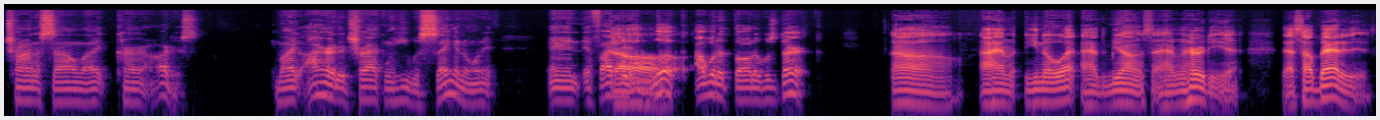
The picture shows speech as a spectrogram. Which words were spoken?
trying to sound like current artists. Like I heard a track when he was singing on it, and if I didn't Oh. look, I would have thought it was Durk. oh I haven't you know what? I have to be honest, I haven't heard it yet. That's how bad it is.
